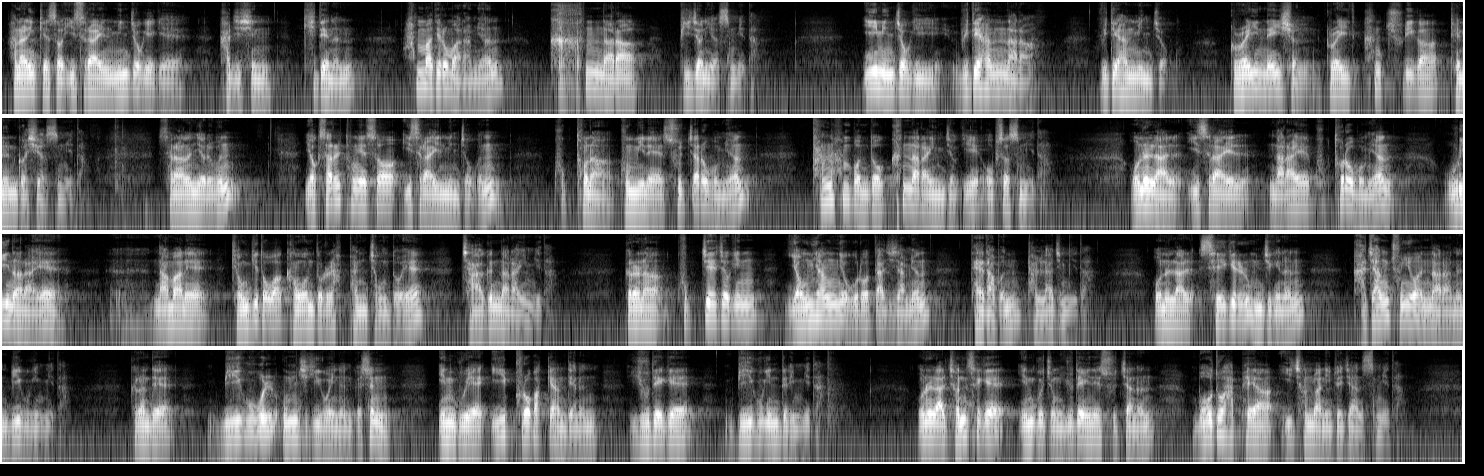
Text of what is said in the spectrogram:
하나님께서 이스라엘 민족에게 가지신 기대는 한마디로 말하면 큰 나라 비전이었습니다. 이 민족이 위대한 나라, 위대한 민족, great nation, great country가 되는 것이었습니다. 사랑하는 여러분, 역사를 통해서 이스라엘 민족은 국토나 국민의 숫자로 보면 단 한 번도 큰 나라인 적이 없었습니다. 오늘날 이스라엘 나라의 국토로 보면 우리나라의 남한의 경기도와 강원도를 합한 정도의 작은 나라입니다. 그러나 국제적인 영향력으로 따지자면 대답은 달라집니다. 오늘날 세계를 움직이는 가장 중요한 나라는 미국입니다. 그런데 미국을 움직이고 있는 것은 인구의 2%밖에 안 되는 유대계 미국인들입니다. 오늘날 전 세계 인구 중 유대인의 숫자는 모두 합해야 2천만이 되지 않습니다.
